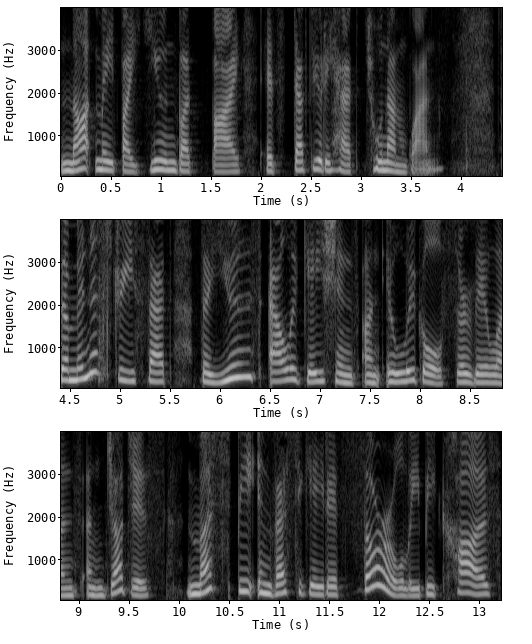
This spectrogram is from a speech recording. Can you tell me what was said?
not made by Yoon but by its deputy head Cho Nam-kwan. The ministry said the Yoon's allegations on illegal surveillance on judges must be investigated thoroughly because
